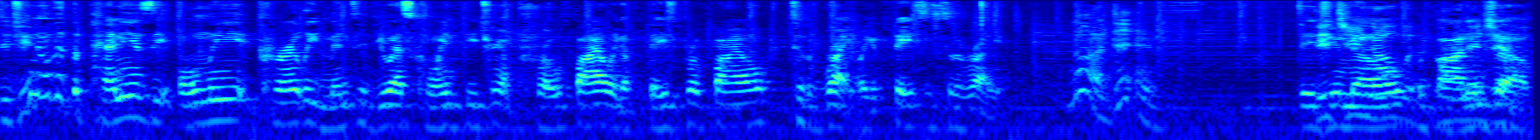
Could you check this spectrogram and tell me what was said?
Did, you know that the penny is the only currently minted US coin featuring a profile, like a face profile, to the right, like it faces to the right? No, I didn't. Did, Did you, know, know with Vonn and Joe?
